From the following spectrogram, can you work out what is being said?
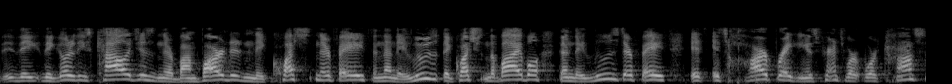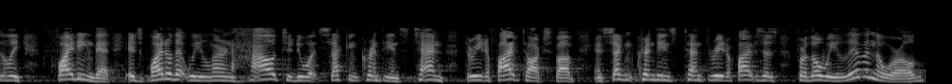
they, they go to these colleges and they're bombarded and they question their faith and then they lose, they question the Bible, then they lose their faith. It, it's heartbreaking. As parents, we're, we're constantly fighting that. It's vital that we learn how to do what 2 Corinthians 10, 3 to 5 talks about. And 2 Corinthians 10, 3 to 5 says, For though we live in the world,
